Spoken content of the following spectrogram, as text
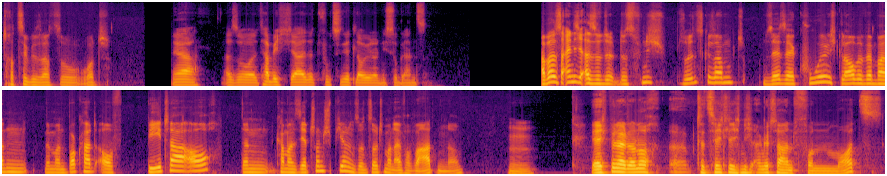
trotzdem gesagt, so, what? Ja, also das habe ich ja, das funktioniert, glaube ich, noch nicht so ganz. Aber das ist eigentlich, also das finde ich so insgesamt sehr, sehr cool. Ich glaube, wenn man, wenn man Bock hat auf Beta auch, dann kann man es jetzt schon spielen und sonst sollte man einfach warten, ne? Hm. Ja, ich bin halt auch noch äh, tatsächlich nicht angetan von Mods.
